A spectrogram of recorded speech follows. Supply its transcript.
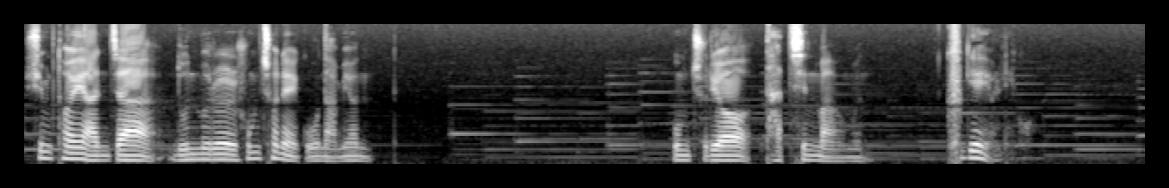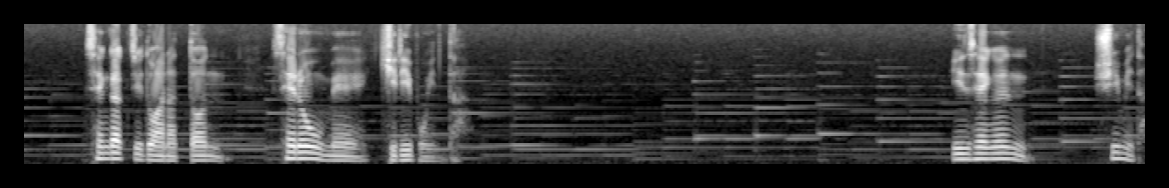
쉼터에 앉아 눈물을 훔쳐내고 나면 움츠려 다친 마음은 크게 열리고 생각지도 않았던 새로움의 길이 보인다. 인생은 쉼이다.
